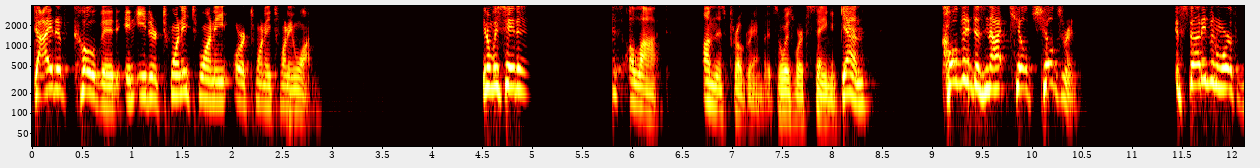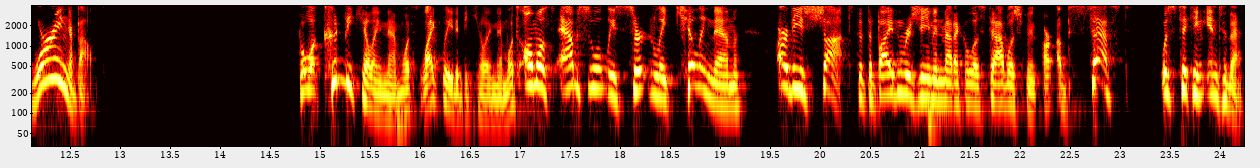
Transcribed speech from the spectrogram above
died of COVID in either 2020 or 2021. You know, we say this a lot on this program, but it's always worth saying again. COVID does not kill children. It's not even worth worrying about. But what could be killing them, what's likely to be killing them, what's almost absolutely certainly killing them are these shots that the Biden regime and medical establishment are obsessed with sticking into them.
